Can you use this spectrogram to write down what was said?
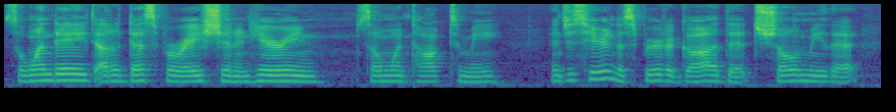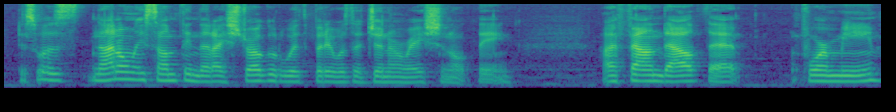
So one day, out of desperation and hearing someone talk to me, and just hearing the Spirit of God that showed me that this was not only something that I struggled with, but it was a generational thing. I found out that for me,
